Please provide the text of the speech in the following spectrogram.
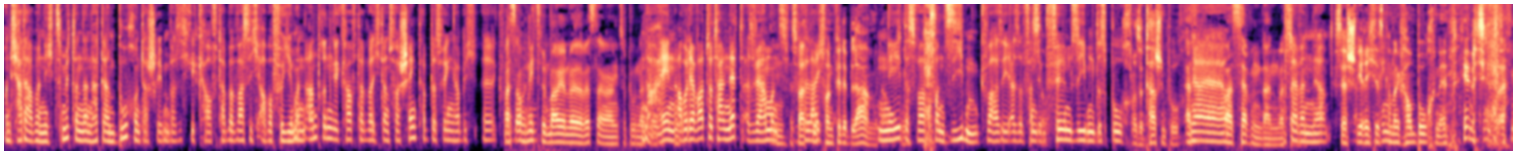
und ich hatte aber nichts mit. Und dann hat er ein Buch unterschrieben, was ich gekauft habe, was ich aber für jemanden anderen gekauft habe, weil ich dann verschenkt habe. Deswegen habe ich äh, quasi was auch nichts mit Mario Westergang zu tun hat. Nein, aber der war total nett. Also wir haben uns Das war das Buch vielleicht von Philipp Lahm. Nee, ich, ne? das war von sieben quasi, also von so. dem Film sieben, das Buch. Also Taschenbuch. Also, ja, ja, ja. war Seven dann. Was Seven, ja. Ist ja schwierig, das kann man kaum Buch nennen, ehrlich gesagt.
